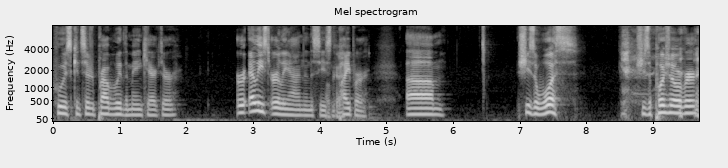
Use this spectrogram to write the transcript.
who is considered probably the main character, or at least early on in the season. Okay. Piper, um, she's a wuss. She's a pushover.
